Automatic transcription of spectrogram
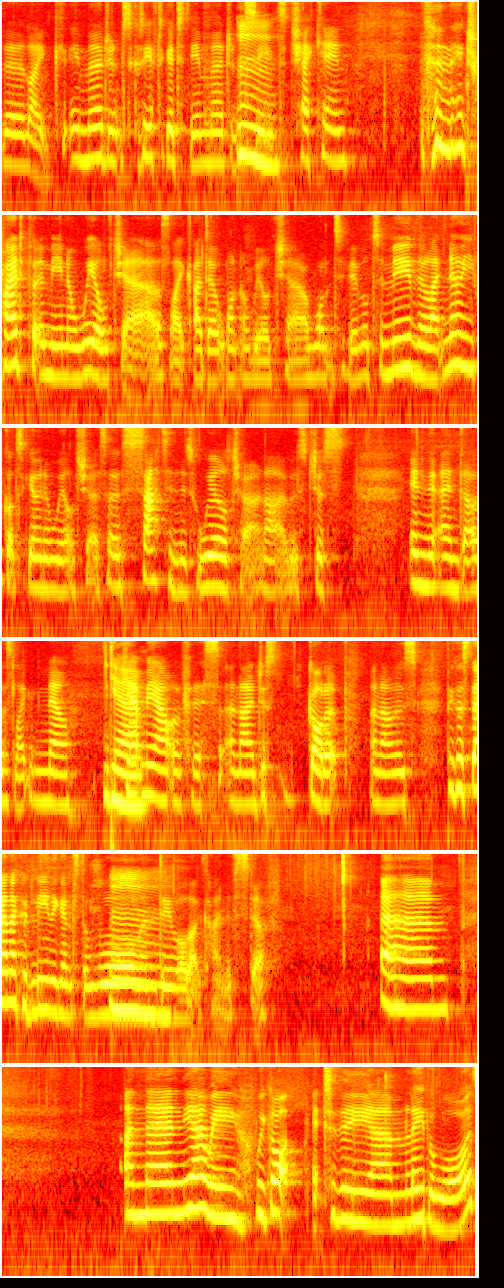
the like emergency because you have to go to the emergency Mm. to check in. And they tried putting me in a wheelchair. I was like, I don't want a wheelchair. I want to be able to move. They're like, no, you've got to go in a wheelchair. So I sat in this wheelchair, and I was just, in the end, I was like, no, Yeah. get me out of this. And I just got up, and I was because then I could lean against the wall and Mm. do all that kind of stuff. Um, and then yeah, we we got to the um, labour ward,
